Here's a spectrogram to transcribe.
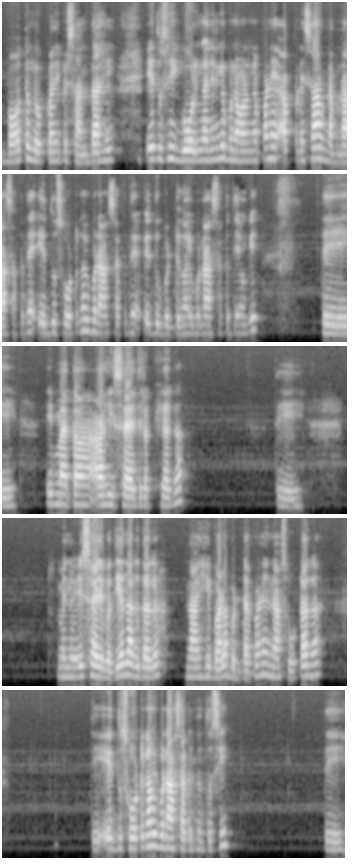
ਬਹੁਤ ਲੋਕਾਂ ਦੀ ਪਸੰਦ ਆ ਇਹ। ਇਹ ਤੁਸੀਂ ਗੋਲੀਆਂ ਜਿਹੜੀਆਂ ਬਣਾਉਣੀਆਂ ਭੈਣੇ ਆਪਣੇ ਹਿਸਾਬ ਨਾਲ ਬਣਾ ਸਕਦੇ ਹੋ। ਇਦੋਂ ਛੋਟੀਆਂ ਵੀ ਬਣਾ ਸਕਦੇ ਹੋ ਇਦੋਂ ਵੱਡੀਆਂ ਵੀ ਬਣਾ ਸਕਦੇ ਹੋਗੇ। ਤੇ ਇਹ ਮੈਂ ਤਾਂ ਆਹੀ ਸਾਈਜ਼ ਰੱਖਿਆਗਾ ਤੇ ਮੈਨੂੰ ਇਹ ਸਾਈਜ਼ ਵਧੀਆ ਲੱਗਦਾਗਾ ਨਾ ਇਹ ਬਾਹਲਾ ਵੱਡਾ ਭੈਣੇ ਨਾ ਛੋਟਾਗਾ ਤੇ ਇਹ ਦੋ ਛੋਟੀਆਂ ਵੀ ਬਣਾ ਸਕਦੇ ਹੋ ਤੁਸੀਂ। ਤੇ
